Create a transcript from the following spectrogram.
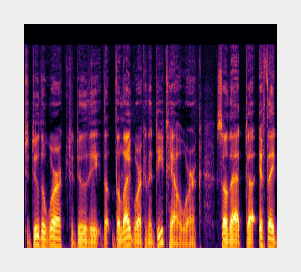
to do the work, to do the, the, the legwork and the detail work, so that uh, if they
